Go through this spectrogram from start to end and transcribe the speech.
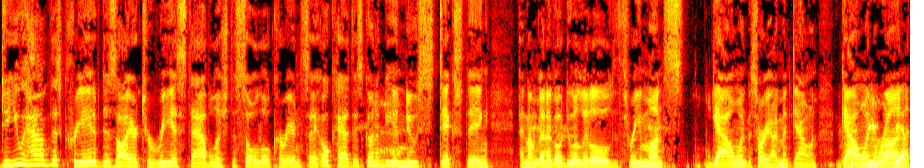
Do you have this creative desire to reestablish the solo career and say, okay, there's going to be a new Styx thing, and I'm going to go do a little three months Gowan. Sorry, I meant Gowan. Gowan run, Yeah.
